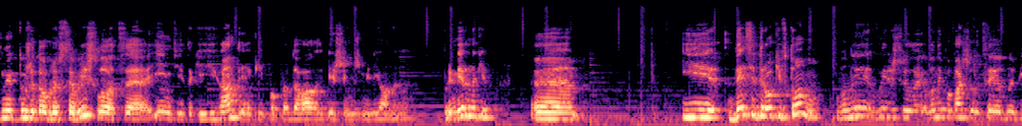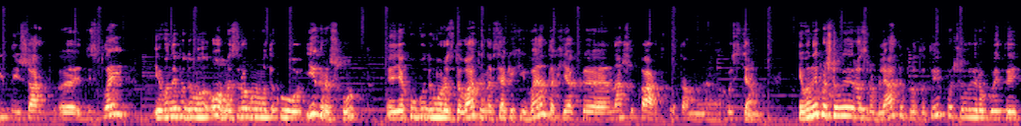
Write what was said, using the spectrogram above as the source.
в них дуже добре все вийшло. Це інді такі гіганти, які попродавали більше ніж мільйони примірників. Е, і 10 років тому вони вирішили, вони побачили цей однобітний Sharp е, дисплей, і вони подумали: о, ми зробимо таку іграшку, яку будемо роздавати на всяких івентах, як е, нашу картку там е, гостям. І вони почали розробляти, прототип почали робити,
